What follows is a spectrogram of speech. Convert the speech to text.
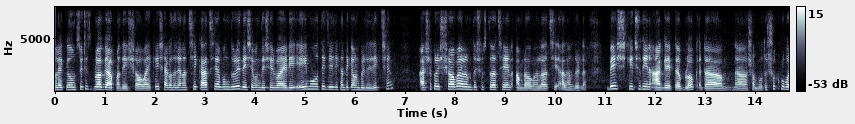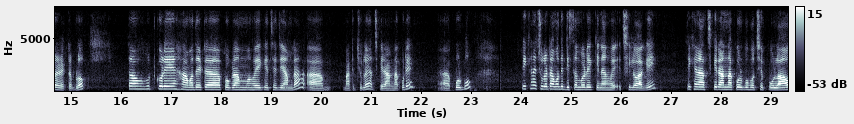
আলাইকুম। সুইটিস ব্লগে আপনাদের সবাইকে স্বাগত জানাচ্ছি কাছে এবং দূরে, দেশ এবং দেশের বাইরে। এই মুহূর্তে যে যেখান থেকে আমার ভিডিও দেখছেন, আশা করি সবাই আমার মতো সুস্থ আছেন, আমরাও ভালো আছি, আলহামদুলিল্লাহ। বেশ কিছুদিন আগে একটা ব্লগ, এটা সম্ভবত শুক্রবারের একটা ব্লগ। তা হুট করে আমাদের একটা প্রোগ্রাম হয়ে গেছে যে আমরা মাটির চুলায় আজকে রান্না করে করব। তো এখানে চুলাটা আমাদের ডিসেম্বরে কেনা হয়েছিল আগে। তো এখানে আজকে রান্না করব হচ্ছে পোলাও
